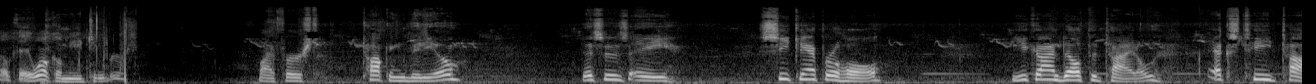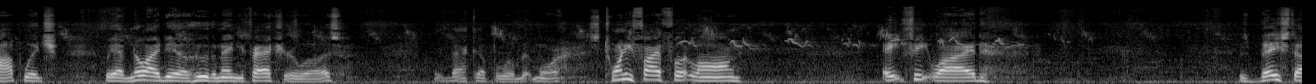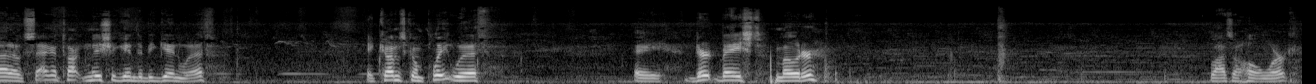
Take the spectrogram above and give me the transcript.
Okay, welcome YouTubers. My first talking video. This is a Sea Camper Hull, Yukon Delta titled, XT Top, which we have no idea who the manufacturer was. Back up a little bit more. It's 25 foot long, 8 feet wide. It's based out of Saugatuck, Michigan to begin with. It comes complete with a dirt-based motor. Lots of hull work.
